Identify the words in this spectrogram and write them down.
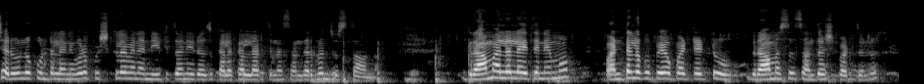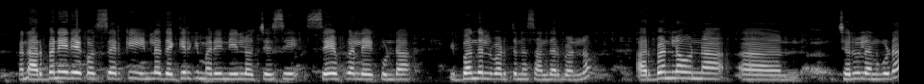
చెరువులు కుంటలన్నీ కూడా పుష్కలమైన నీటితో ఈరోజు కలకల్లాడుతున్న సందర్భం చూస్తూ ఉన్నాం. గ్రామాలలో అయితేనేమో పంటలకు ఉపయోగపడేట్టు గ్రామస్తులు సంతోషపడుతున్నారు. కానీ అర్బన్ ఏరియాకి వచ్చేసరికి ఇండ్ల దగ్గరికి మరీ నీళ్ళు వచ్చేసి సేఫ్గా లేకుండా ఇబ్బందులు పడుతున్న సందర్భంలో అర్బన్లో ఉన్న చెరువులను కూడా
